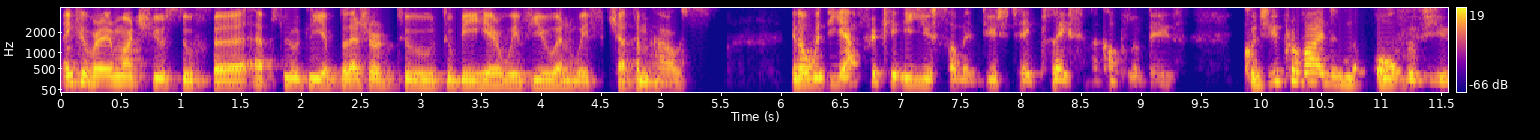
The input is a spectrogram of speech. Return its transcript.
Thank you very much, Yusuf. Uh, absolutely a pleasure to, to be here with you and with Chatham House. You know, with the Africa EU summit due to take place in a couple of days, could you provide an overview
